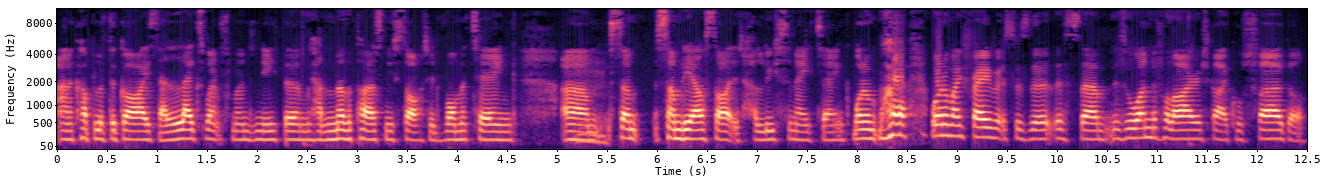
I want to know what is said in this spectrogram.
and a couple of the guys, their legs went from underneath them. We had another person who started vomiting. Um, mm. some somebody else started hallucinating. One of one of my favourites was the, this um, this wonderful Irish guy called Fergal.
